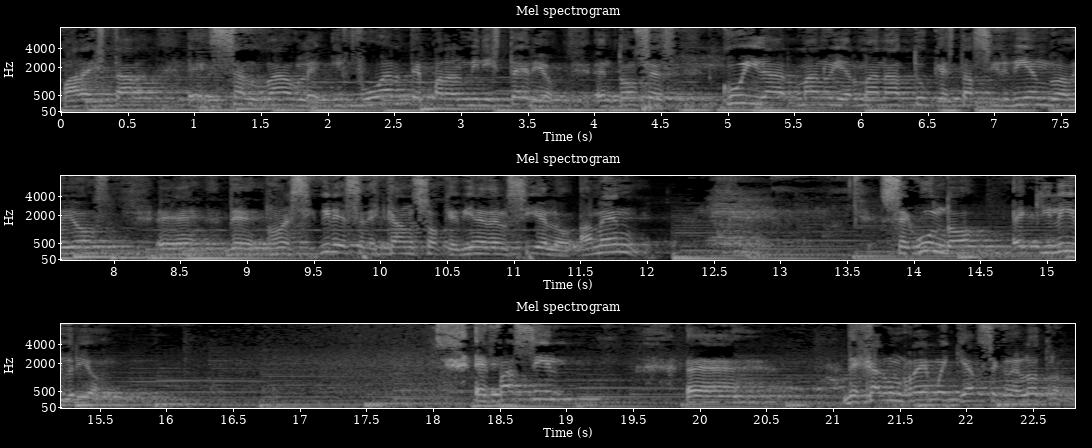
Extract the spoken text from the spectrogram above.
para estar eh, saludable y fuerte para el ministerio. Entonces, cuida, hermano y hermana, tú que estás sirviendo a Dios, eh, de recibir ese descanso que viene del cielo. Amén. Segundo, equilibrio. Es fácil eh, dejar un remo y quedarse con el otro.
